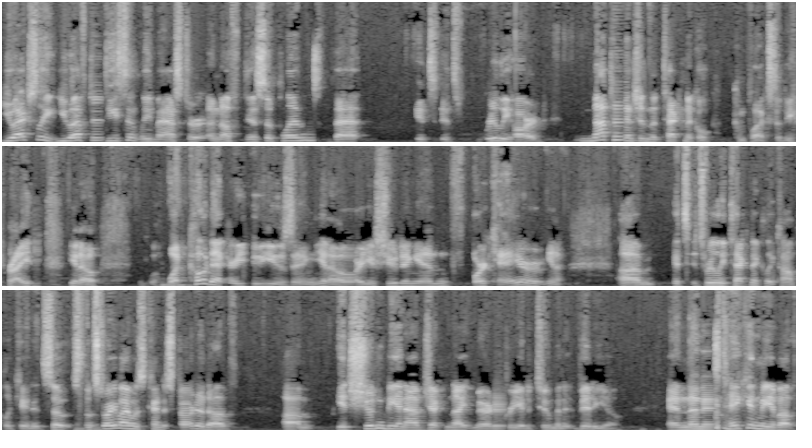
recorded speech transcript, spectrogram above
you actually you have to decently master enough disciplines that it's it's really hard. Not to mention the technical complexity, right? You know, what codec are you using? You know, are you shooting in 4K or you know? Um, it's it's really technically complicated. So so mm-hmm. Storyvine was kind of started of um, it shouldn't be an abject nightmare to create a two minute video, and then it's taken me about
